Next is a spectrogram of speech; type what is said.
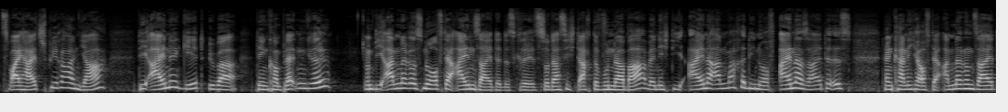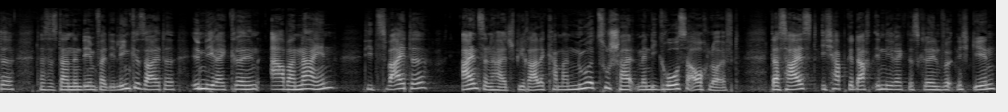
zwei Heizspiralen, ja. Die eine geht über den kompletten Grill und die andere ist nur auf der einen Seite des Grills, sodass ich dachte, wunderbar, wenn ich die eine anmache, die nur auf einer Seite ist, dann kann ich auf der anderen Seite, das ist dann in dem Fall die linke Seite, indirekt grillen. Aber nein, die zweite Einzelheitsspirale kann man nur zuschalten, wenn die große auch läuft. Das heißt, ich habe gedacht, indirektes Grillen wird nicht gehen.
